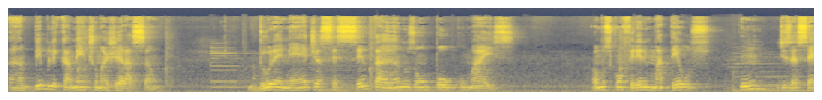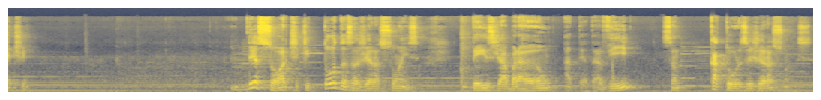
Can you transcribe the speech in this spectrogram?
ah, biblicamente uma geração? Dura em média 60 anos ou um pouco mais. Vamos conferir em Mateus 1,17. De sorte que todas as gerações desde Abraão até Davi, são 14 gerações.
